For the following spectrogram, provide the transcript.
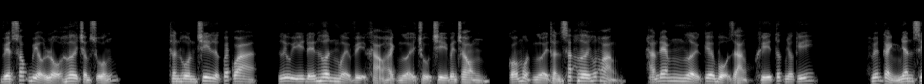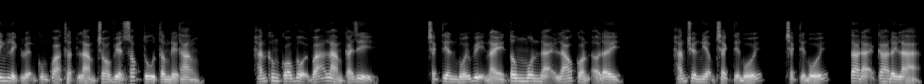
Việt sóc biểu lộ hơi trầm xuống thần hồn chi lực quét qua, lưu ý đến hơn mười vị khảo hạch người chủ trì bên trong, có một người thần sắc hơi hốt hoảng, hắn đem người kia bộ dáng khí tức nhớ kỹ. Huyễn cảnh nhân sinh lịch luyện cũng quả thật làm cho việt sóc tu tâm đề thăng. Hắn không có vội vã làm cái gì. Trạch tiền bối vị này tông môn đại lão còn ở đây. Hắn truyền niệm trạch tiền bối, trạch tiền bối, ta đại ca đây là.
